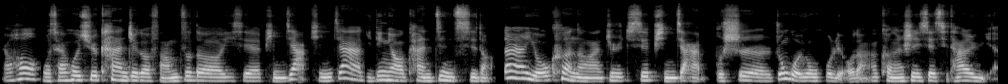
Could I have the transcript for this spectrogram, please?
然后我才会去看这个房子的一些评价，评价一定要看近期的。当然有可能啊，就是这些评价不是中国用户留的，可能是一些其他的语言。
